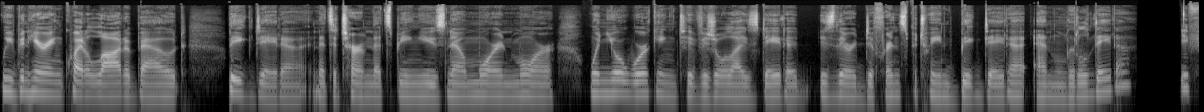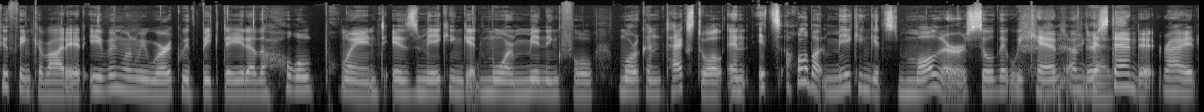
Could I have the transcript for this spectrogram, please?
We've been hearing quite a lot about big data, and it's a term that's being used now more and more. When you're working to visualize data, is there a difference between big data and little data? If you think about it, even when we work with big data, the whole point is making it more meaningful, more contextual. And it's all about making it smaller so that we can understand yes. it, right?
